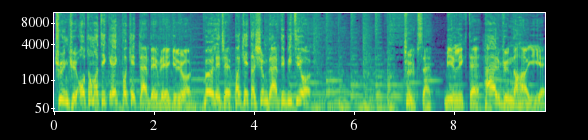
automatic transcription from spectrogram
Çünkü otomatik ek paketler devreye giriyor. Böylece paket aşım derdi bitiyor. Turkcell, birlikte her gün daha iyiye.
